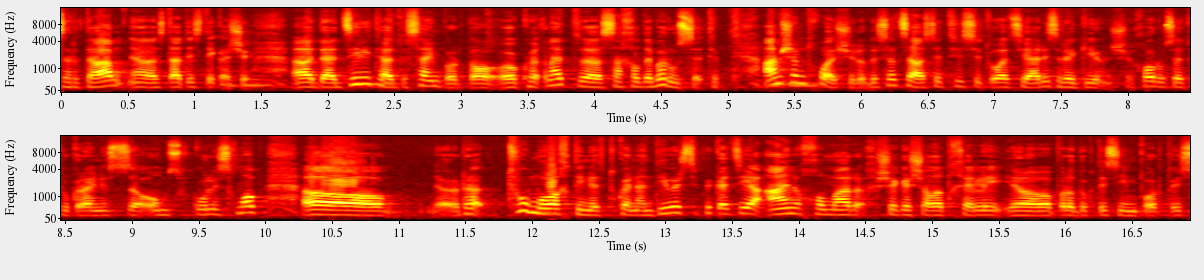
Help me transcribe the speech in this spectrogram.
ზრდა სტატისტიკაში. და ძირითადად საიმპორტო ქვეყნად სახელდება რუსეთი. ამ შემთხვევაში, როდესაც ასეთი სიტუაცია არის რეგიონში, ხო, რუსეთ-უკრაინის ომს გულისხმობ, თუ მოახდინეთ თქვენ ან დივერსიფიკაცია ან ხომ არ შეგეშალათ ხელი პროდუქტის იმპორტის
